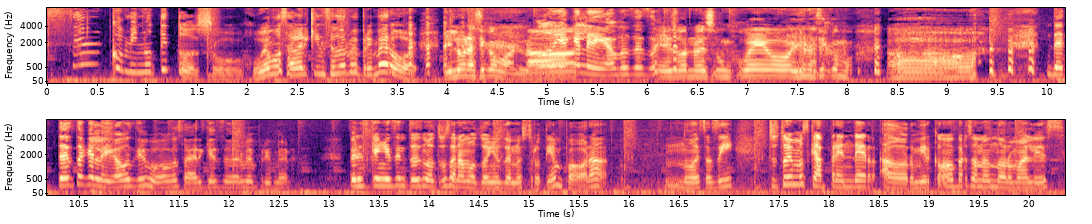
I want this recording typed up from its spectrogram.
cinco minutitos o juguemos a ver quién se duerme primero. Y Luna así como, no, Odia que le digamos eso. eso no es un juego. Y Luna así como, "Ah". Detesta que le digamos que jugamos a ver quién se duerme primero. Pero es que en ese entonces nosotros éramos dueños de nuestro tiempo. Ahora no es así. Entonces tuvimos que aprender a dormir como personas normales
